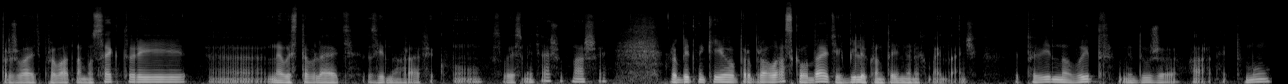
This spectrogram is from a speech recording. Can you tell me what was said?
проживають в приватному секторі, е, не виставляють згідно графіку своє сміття, щоб наші робітники його прибрали, а складають їх біля контейнерних майданчиків. Відповідно, вид не дуже гарний. Тому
